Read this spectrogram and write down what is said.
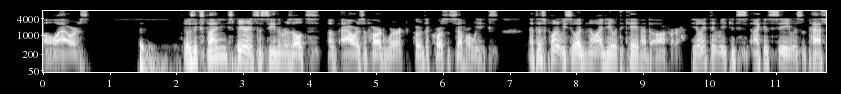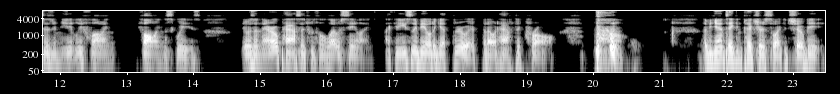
All hours. It was an exciting experience to see the results of hours of hard work over the course of several weeks. At this point, we still had no idea what the cave had to offer. The only thing we could I could see was the passage immediately flowing, following the squeeze. It was a narrow passage with a low ceiling. I could easily be able to get through it, but I would have to crawl. I began taking pictures so I could show B.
